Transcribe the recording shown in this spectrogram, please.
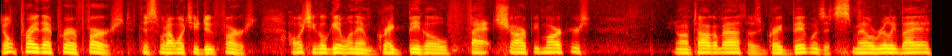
don't pray that prayer first. This is what I want you to do first. I want you to go get one of them great big old fat Sharpie markers. You know what I'm talking about? Those great big ones that smell really bad.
